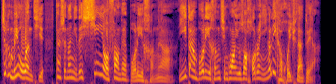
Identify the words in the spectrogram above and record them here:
这个没有问题，但是呢，你的心要放在伯利恒呀。一旦伯利恒情况有所好转，你应该立刻回去才对啊。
